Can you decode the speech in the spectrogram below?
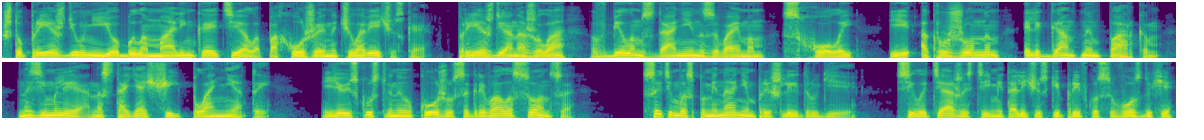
что прежде у нее было маленькое тело, похожее на человеческое. Прежде она жила в белом здании, называемом «схолой», и окруженном элегантным парком, на земле настоящей планеты. Ее искусственную кожу согревало солнце. С этим воспоминанием пришли и другие. Сила тяжести и металлический привкус в воздухе,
